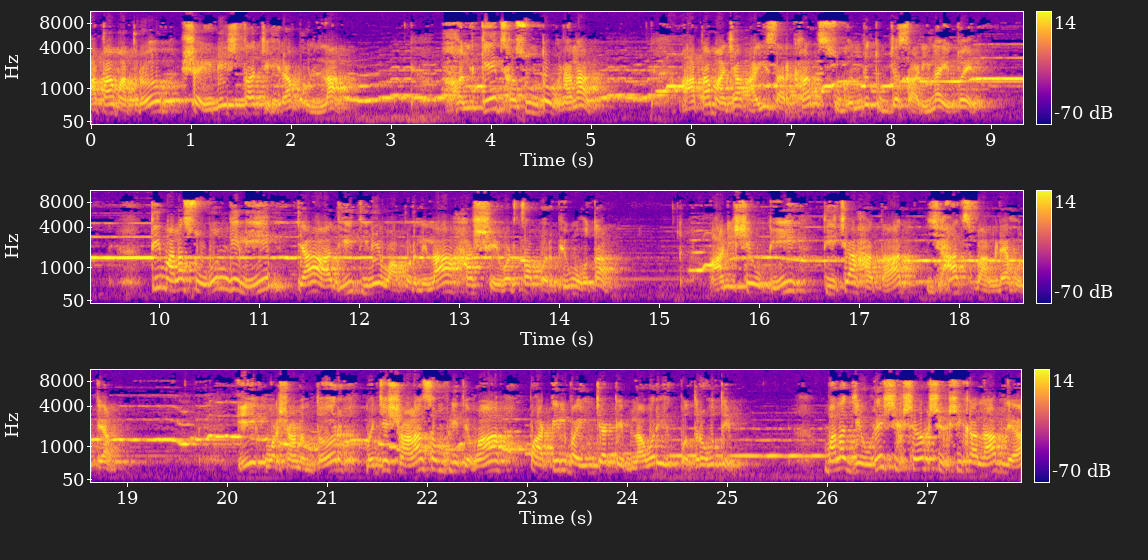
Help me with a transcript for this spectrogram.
आता मात्र शैलेशचा चेहरा खुलला. हलकेच हसून तो म्हणाला आता माझ्या आईसारखाच सुगंध तुमच्या साडीला येतोय. ती मला सोडून गेली. त्याआधी तिने वापरलेला हा शेवटचा परफ्यूम होता. आणि शेवटी तिच्या हातात ह्याच बांगड्या होत्या. एक वर्षानंतर म्हणजे शाळा संपली तेव्हा पाटीलबाईंच्या टेबलावर एक पत्र होते. मला जेवढे शिक्षक शिक्षिका लाभल्या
